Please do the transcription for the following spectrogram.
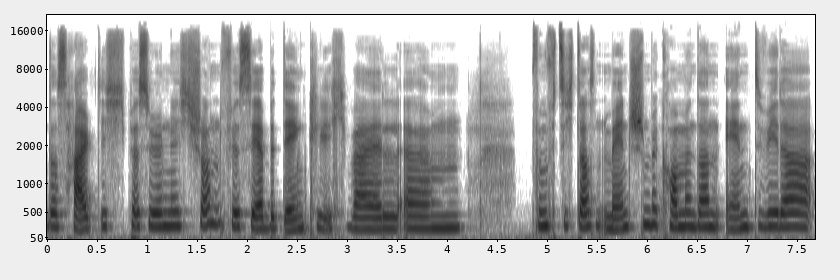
das halte ich persönlich schon für sehr bedenklich, weil ähm, 50.000 Menschen bekommen dann entweder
